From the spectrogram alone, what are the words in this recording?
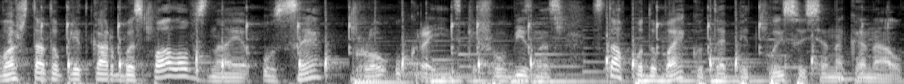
Ваш тато Пліткар Безпалов знає усе про український шоу-бізнес. Став подобайку та підписуйся на канал.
